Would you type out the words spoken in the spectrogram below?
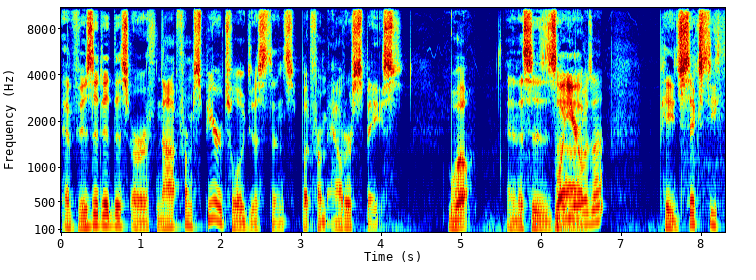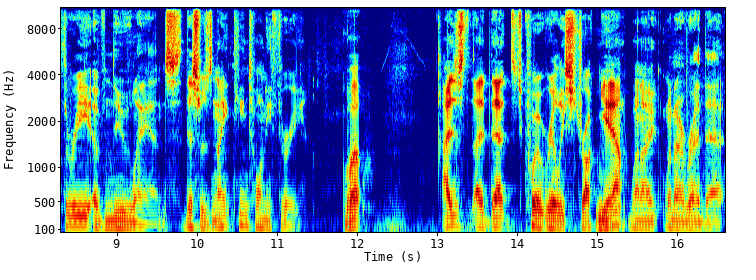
have visited this earth not from spiritual existence but from outer space Whoa. and this is What uh, year was that? page 63 of new lands this was 1923 Whoa. I just that quote really struck me Yeah. when i when i read that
